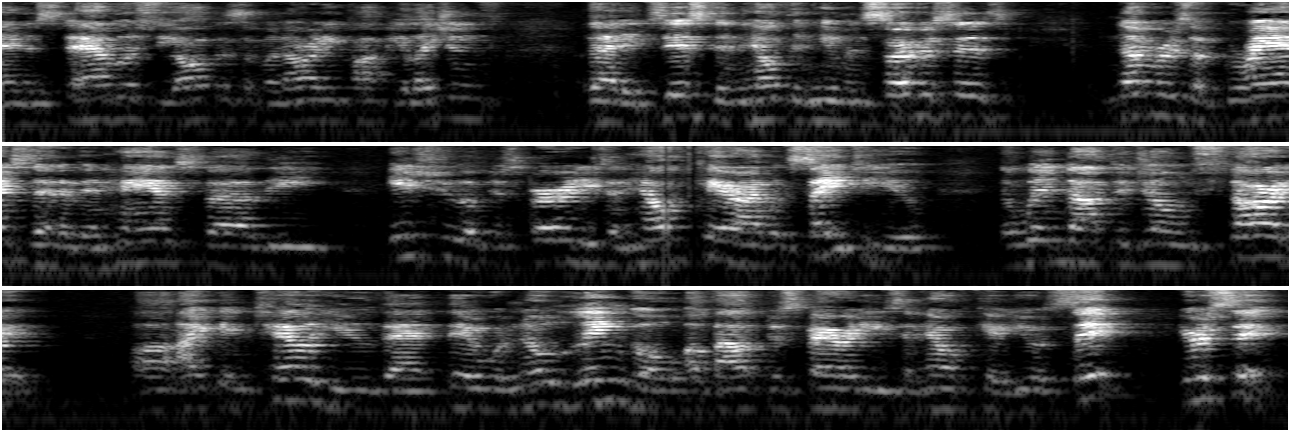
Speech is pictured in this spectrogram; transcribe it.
and established the Office of Minority Populations that exist in Health and Human Services, numbers of grants that have enhanced uh, the issue of disparities in healthcare. I would say to you that when Dr. Jones started, uh, I can tell you that there were no lingo about disparities in healthcare. You're sick, you're sick.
